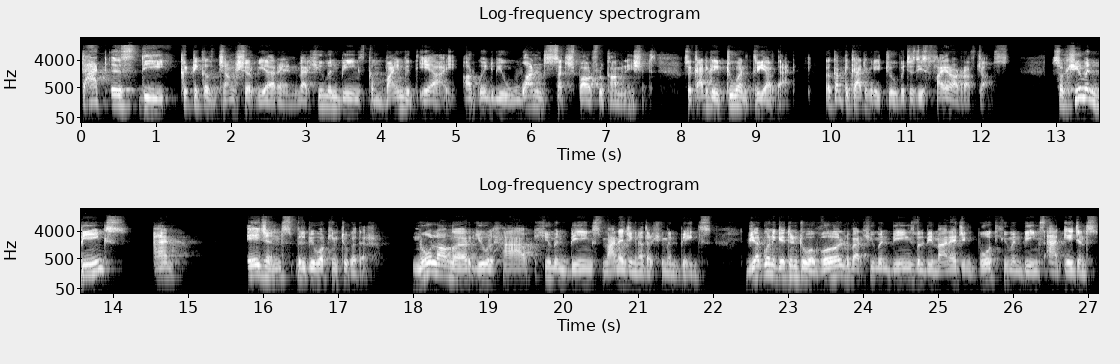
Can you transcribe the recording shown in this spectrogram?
That is the critical juncture we are in, where human beings combined with AI are going to be one such powerful combinations. So category two and three are that. We'll come to category two, which is these higher order of jobs. So human beings and agents will be working together. No longer you will have human beings managing other human beings. We are going to get into a world where human beings will be managing both human beings and agents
